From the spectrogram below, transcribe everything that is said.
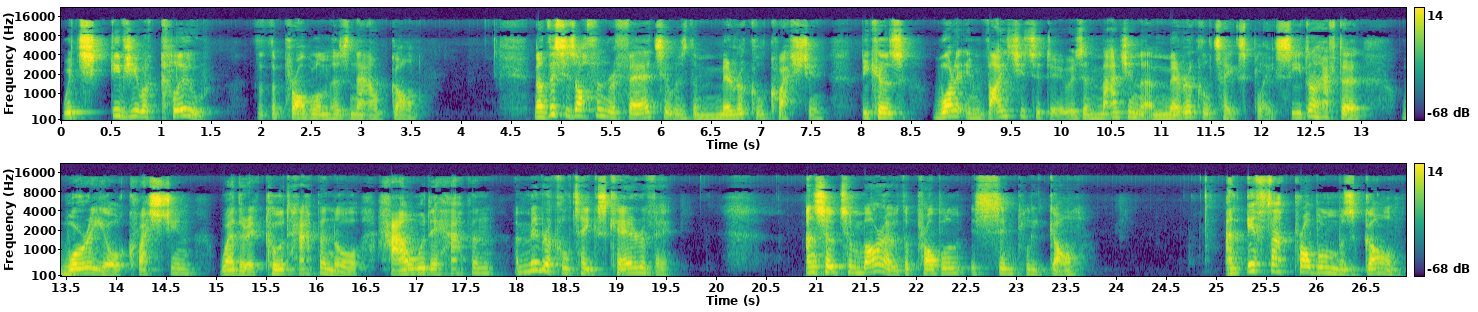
which gives you a clue that the problem has now gone? Now, this is often referred to as the miracle question because what it invites you to do is imagine that a miracle takes place. So you don't have to worry or question whether it could happen or how would it happen. A miracle takes care of it. And so tomorrow, the problem is simply gone. And if that problem was gone,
